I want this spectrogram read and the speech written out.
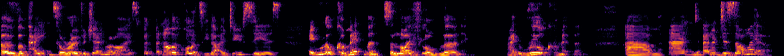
overpaint or overgeneralize, but another quality that I do see is a real commitment to lifelong learning, right? A real commitment um, and and a desire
